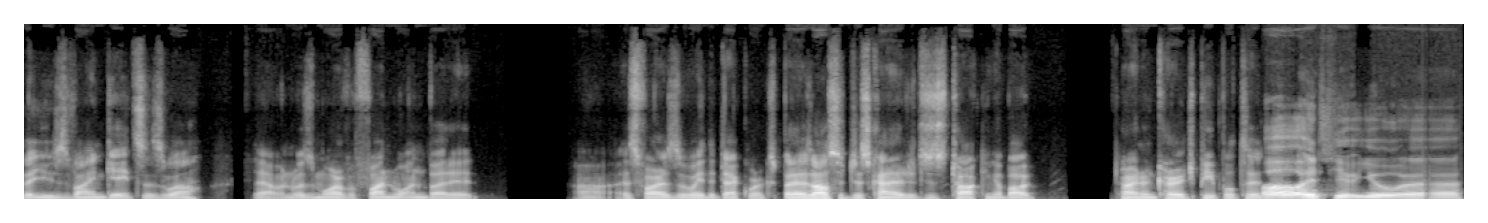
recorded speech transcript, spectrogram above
that used Vine Gates as well. That one was more of a fun one, but it uh, as far as the way the deck works. But I was also just kind of just talking about trying to encourage people to. Oh, and you you uh,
